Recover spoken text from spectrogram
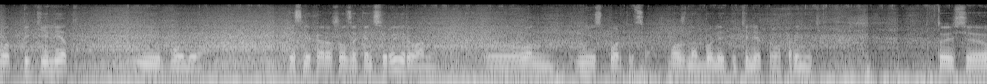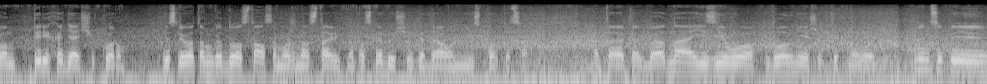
э, от 5 лет и более. Если хорошо законсервирован, он не испортится. Можно более 5 лет его хранить. То есть он переходящий корм. Если в этом году остался, можно оставить на последующие года, он не испортится. Это как бы одна из его главнейших технологий. В принципе,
